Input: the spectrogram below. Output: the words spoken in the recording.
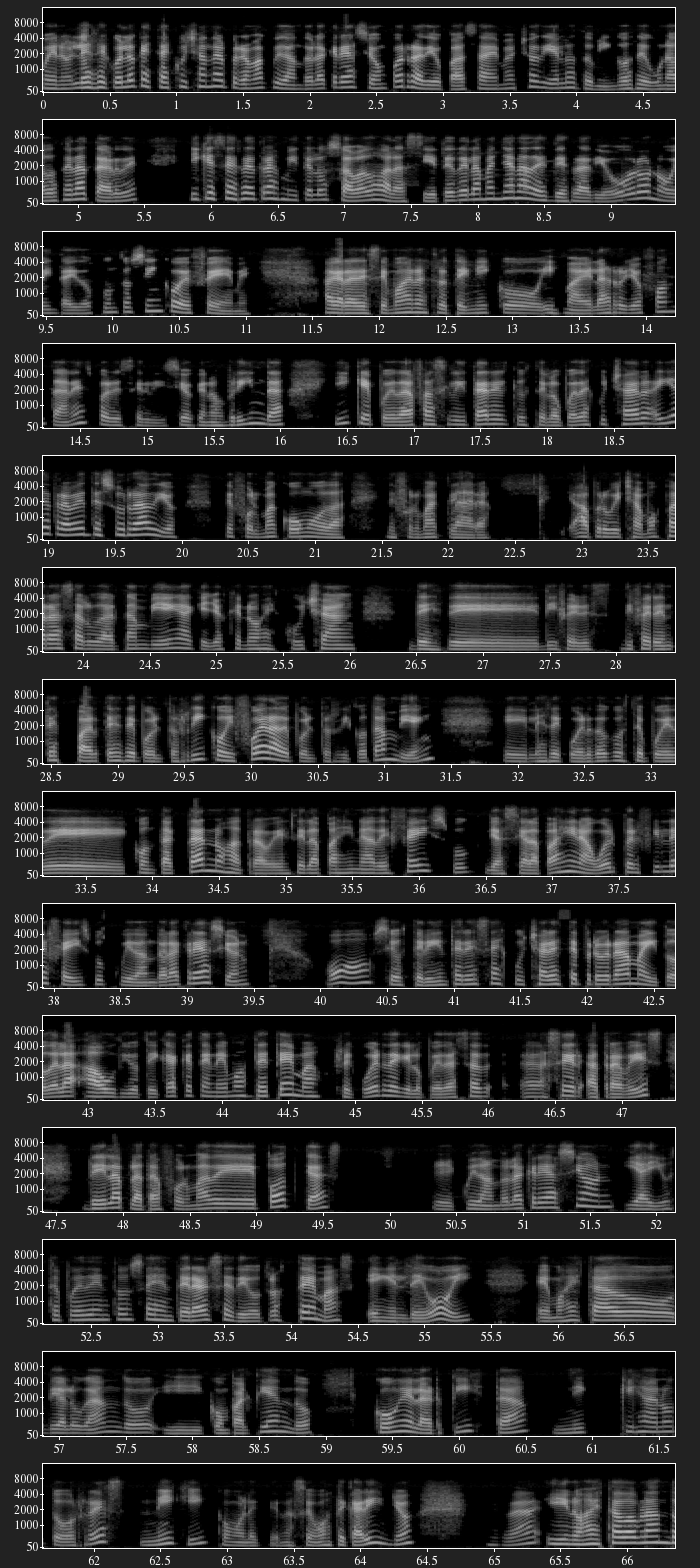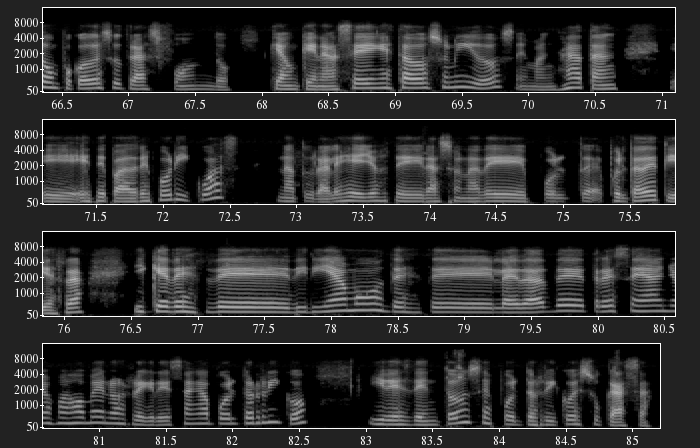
Bueno, les recuerdo que está escuchando el programa Cuidando la Creación por Radio Pasa M810 los domingos de 1 a 2 de la tarde y que se retransmite los sábados a las 7 de la mañana desde Radio Oro 92.5 FM. Agradecemos a nuestro técnico Ismael Arroyo Fontanes por el servicio que nos brinda y que pueda facilitar el que usted lo pueda escuchar ahí a través de su radio de forma cómoda, de forma clara. Aprovechamos para saludar también a aquellos que nos escuchan desde diferentes partes de Puerto Rico y fuera de Puerto Rico también. Eh, les recuerdo que usted puede contactarnos a través de la página de Facebook, ya sea la página o el perfil de Facebook Cuidando la Creación, O si a usted le interesa escuchar este programa y toda la audioteca que tenemos de temas, recuerde que lo puede hacer a través de la plataforma de podcast eh, Cuidando la Creación y ahí usted puede entonces enterarse de otros temas. En el de hoy hemos estado dialogando y compartiendo con el artista Nick Quijano Torres, Nicky, como le conocemos de cariño. Y nos ha estado hablando un poco de su trasfondo, que aunque nace en Estados Unidos, en Manhattan, eh, es de padres boricuas, naturales ellos de la zona de Puerta, de Tierra, y que desde, diríamos, desde la edad de 13 años más o menos, regresan a Puerto Rico y desde entonces Puerto Rico es su casa.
